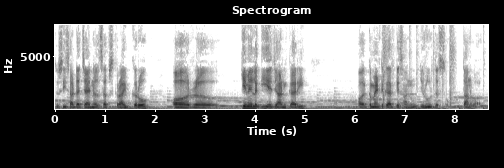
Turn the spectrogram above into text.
ਤੁਸੀਂ ਸਾਡਾ ਚੈਨਲ ਸਬਸਕ੍ਰਾਈਬ ਕਰੋ ਔਰ ਕਿਵੇਂ ਲੱਗੀ ਇਹ ਜਾਣਕਾਰੀ? ਔਰ ਕਮੈਂਟ ਕਰਕੇ ਸਾਨੂੰ ਜਰੂਰ ਦੱਸੋ। ਧੰਨਵਾਦ।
